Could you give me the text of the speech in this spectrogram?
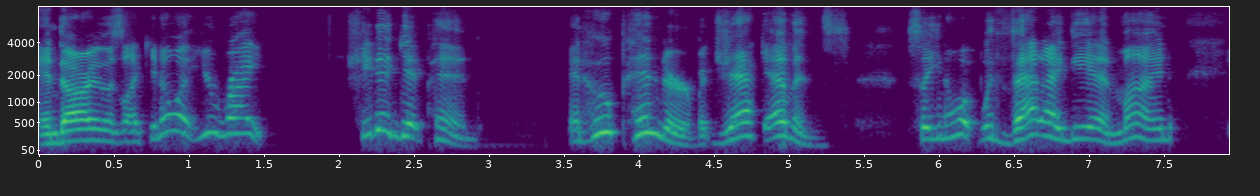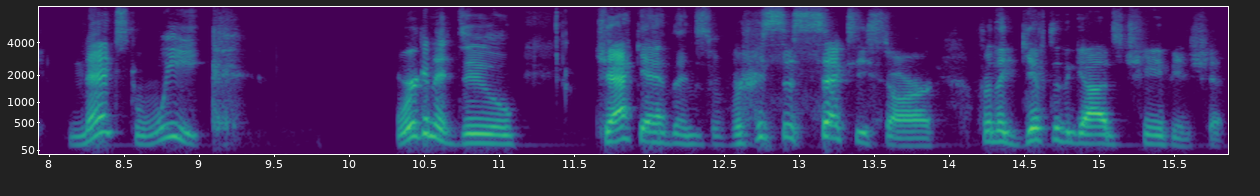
And Dario was like, you know what? You're right. She did get pinned. And who pinned her but Jack Evans? So, you know what? With that idea in mind, next week, we're gonna do Jack Evans versus Sexy Star for the Gift of the Gods Championship.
